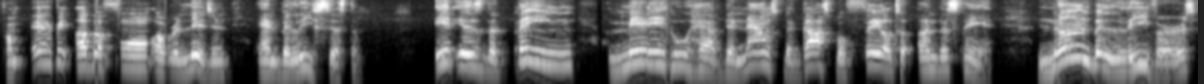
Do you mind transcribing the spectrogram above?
from every other form of religion and belief system. It is the thing many who have denounced the gospel fail to understand. Non believers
